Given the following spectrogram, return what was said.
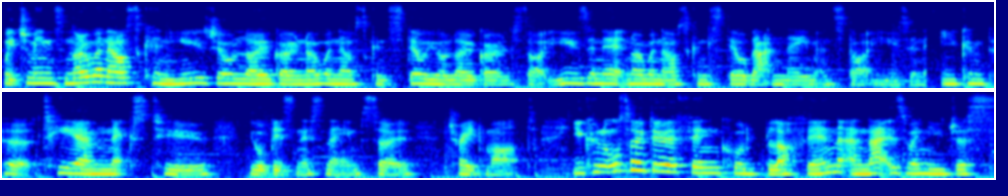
which means no one else can use your logo, no one else can steal your logo and start using it, no one else can steal that name and start using it. You can put TM next to your business name, so trademarked. You can also do a thing called bluffing and that is when you just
